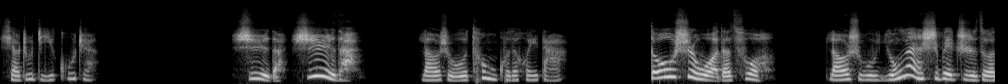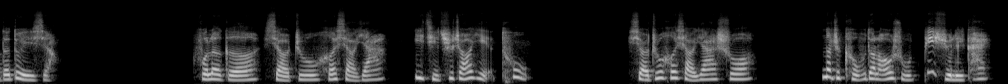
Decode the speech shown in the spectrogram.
小猪嘀咕着。是的，是的，老鼠痛苦的回答：“都是我的错。老鼠永远是被指责的对象。”弗洛格、小猪和小鸭一起去找野兔。小猪和小鸭说：“那只可恶的老鼠必须离开，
